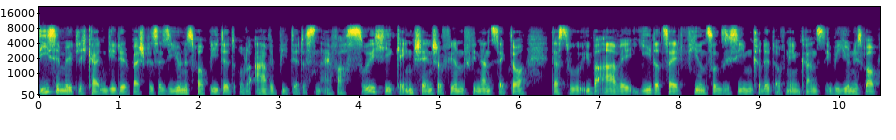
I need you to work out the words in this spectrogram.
diese Möglichkeiten, die dir beispielsweise Uniswap bietet oder Aave bietet, das sind einfach solche Gamechanger für den Finanzsektor, dass du über Aave jederzeit 24-7 Kredit aufnehmen kannst, über Uniswap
